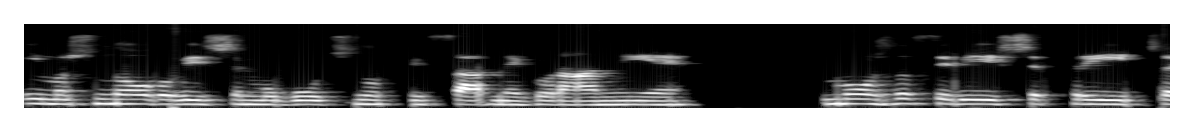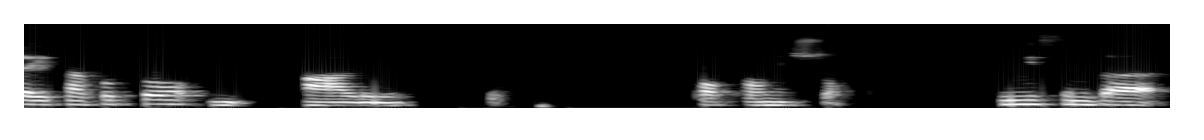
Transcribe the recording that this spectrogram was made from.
imaš mnogo više mogućnosti sad nego ranije, možda se više priča i kako to, ali totalni šok. Mislim da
